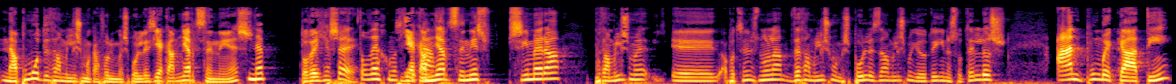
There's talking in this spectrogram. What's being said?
Να πούμε ότι δεν θα μιλήσουμε καθόλου με spoilers για καμιά από τις ταινίες. Ναι, Το δέχεσαι; το δέχομαι. Για φυσικά. καμιά από τις ταινίες σήμερα που θα μιλήσουμε ε, από τις ταινίες του Νόλαν δεν θα μιλήσουμε με spoilers, δεν θα μιλήσουμε για το τι έγινε στο τέλος. Αν πούμε κάτι,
